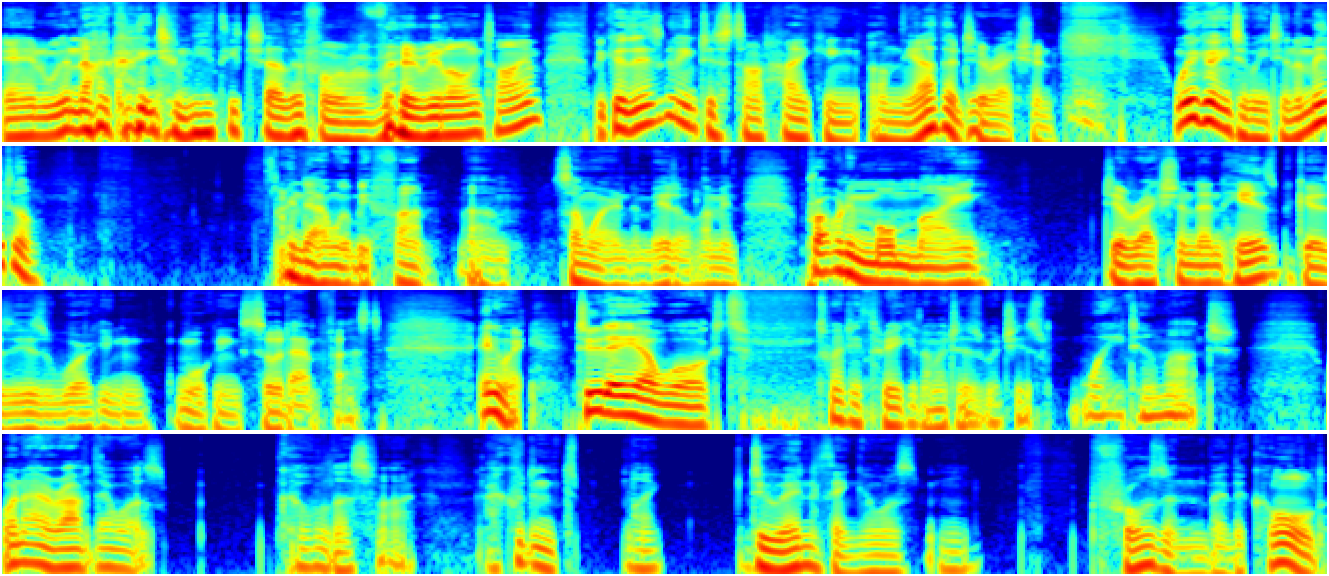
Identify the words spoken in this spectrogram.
And we're not going to meet each other for a very long time because he's going to start hiking on the other direction. We're going to meet in the middle. And that will be fun. Um, somewhere in the middle. I mean, probably more my direction than his because he's working walking so damn fast. Anyway, today I walked 23 kilometers, which is way too much. When I arrived, I was cold as fuck. I couldn't like do anything. I was frozen by the cold.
